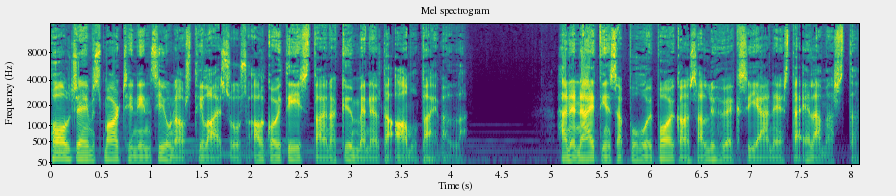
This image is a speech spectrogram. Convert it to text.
Paul James Martinin siunaustilaisuus alkoi tiistaina kymmeneltä aamupäivällä. Hänen äitinsä puhui poikansa lyhyeksi jääneestä elämästä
